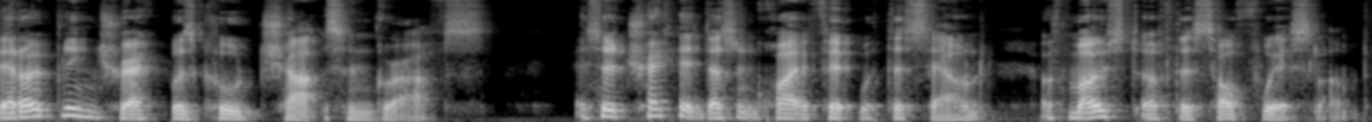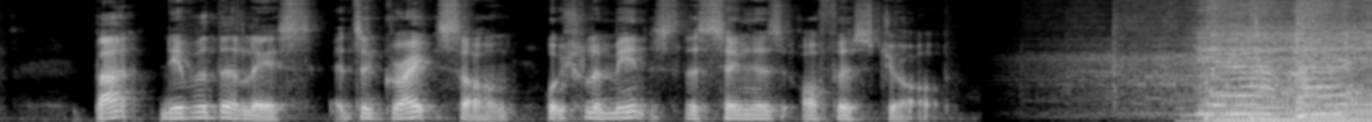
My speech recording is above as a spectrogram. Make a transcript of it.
That opening track was called Charts and Graphs. It's a track that doesn't quite fit with the sound of most of the Sophtware Slump, but nevertheless, it's a great song which laments the singer's office job. Yeah,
